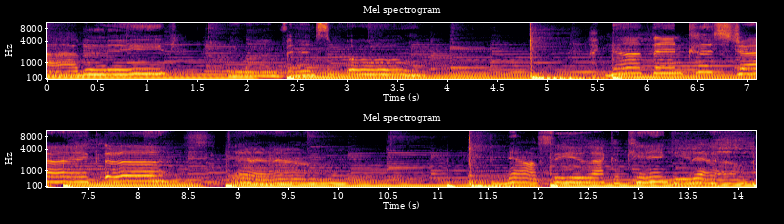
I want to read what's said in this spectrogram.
I believed we were invincible I feel like I can't get out.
